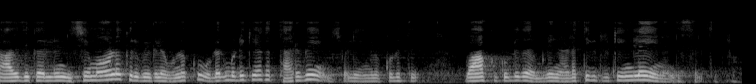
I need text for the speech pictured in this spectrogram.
தாவிது கருளின் நிச்சயமான கிருபைகளை உனக்கு உடன்படிக்கையாக தருவேன் சொல்லி எங்களுக்கு கொடுத்து வாக்கு கொடுத்து அப்படியே நடத்திக்கிட்டு இருக்கீங்களே. நன்றி செலுத்திக்கிறோம்.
